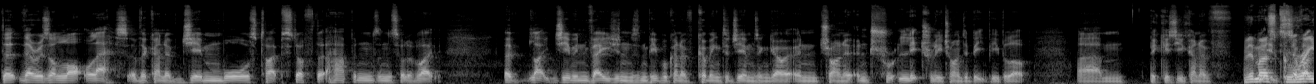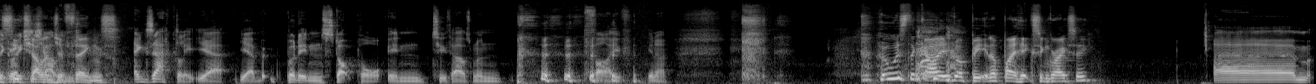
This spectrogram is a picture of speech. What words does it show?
that there is a lot less of the kind of gym wars type stuff that happens, and sort of like uh, like gym invasions and people kind of coming to gyms and go and trying to and tr- literally trying to beat people up. Um, because you kind of The most of like the Gracie challenge, of things. Exactly. Yeah. Yeah. But but in Stockport in 2005, you know. Who was the guy who got beaten up by Rickson Gracie? Um,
